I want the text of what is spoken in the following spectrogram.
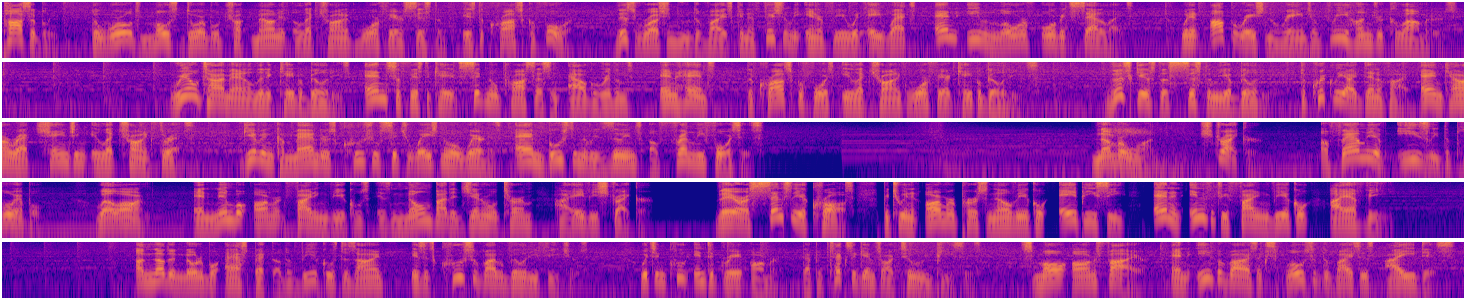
Possibly, the world's most durable truck-mounted electronic warfare system is the Krasukha-4. This Russian new device can efficiently interfere with AWACS and even low Earth orbit satellites with an operational range of 300 kilometers. Real-time analytic capabilities and sophisticated signal processing algorithms enhance the Krasukha-4's electronic warfare capabilities. This gives the system the ability to quickly identify and counteract changing electronic threats, giving commanders crucial situational awareness and boosting the resilience of friendly forces. Number 1. Stryker, a family of easily deployable, well-armed, and nimble armored fighting vehicles is known by the general term IAV Stryker. They are essentially a cross between an armored personnel vehicle APC and an infantry fighting vehicle IFV. Another notable aspect of the vehicle's design is its crew survivability features, which include integrated armor that protects against artillery pieces, small arms fire, and improvised explosive devices IEDs.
